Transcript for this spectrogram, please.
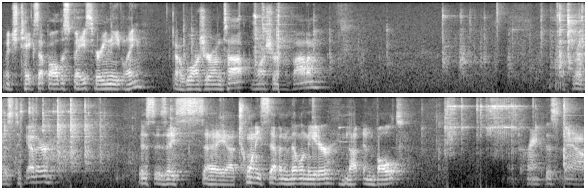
which takes up all the space very neatly. Got a washer on top, washer on the bottom. Thread this together. This is a, uh, 27 millimeter nut and bolt. Crank this down.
